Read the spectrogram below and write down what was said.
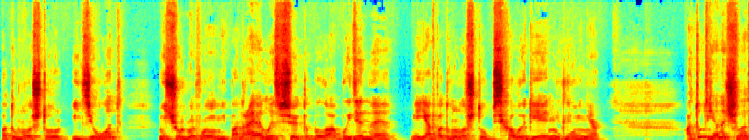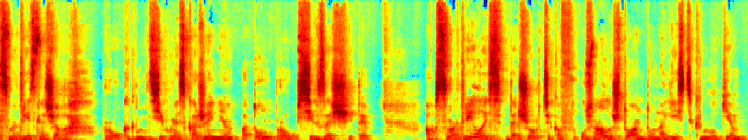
Подумала, что он идиот – Ничего мне не понравилось, все это было обыденное, и я подумала, что психология не для меня. А тут я начала смотреть сначала про когнитивное искажение, потом про психзащиты. Обсмотрелась до чертиков, узнала, что у Антона есть книги,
